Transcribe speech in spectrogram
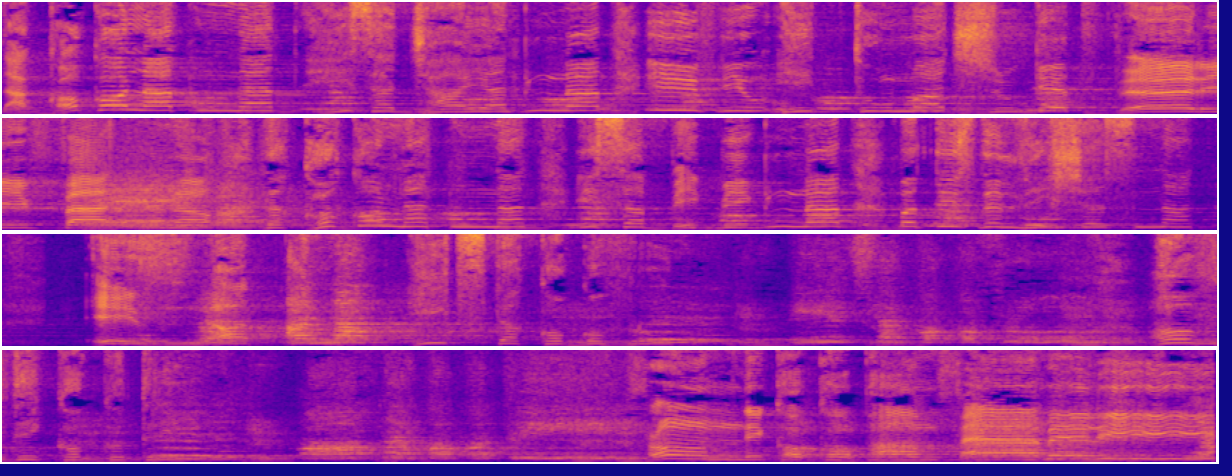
The coconut nut is a giant nut. If you eat too much, you get very fat. Now, the coconut nut is a big, big nut, but this delicious nut is not a nut. It's the cocoa fruit. It's the cocoa fruit of the cocoa tree. Of the cocoa tree. From the cocoa palm family.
